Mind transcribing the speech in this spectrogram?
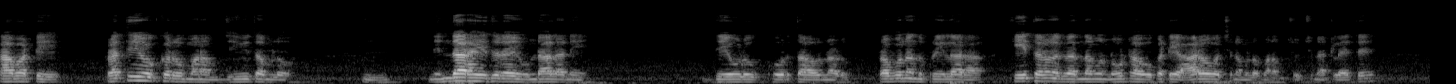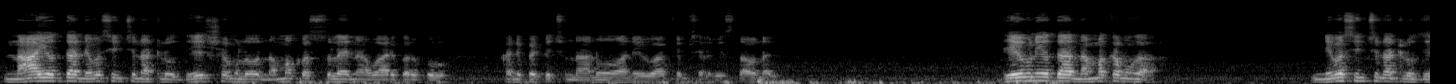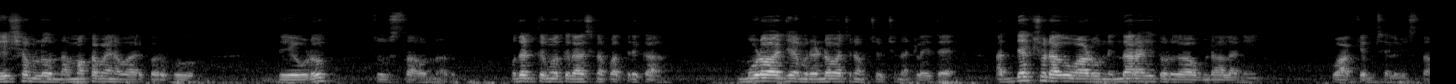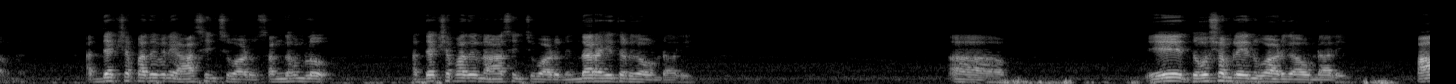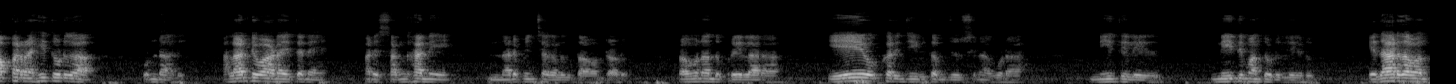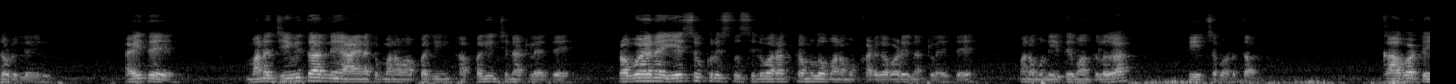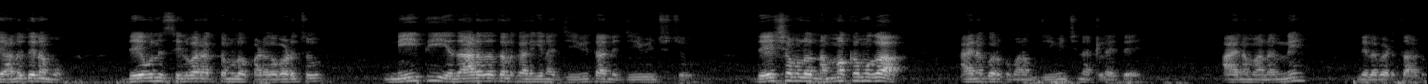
కాబట్టి ప్రతి ఒక్కరూ మనం జీవితంలో నిందారహితుడై ఉండాలని దేవుడు కోరుతా ఉన్నాడు. ప్రభునందు ప్రియులారా కీర్తనల గ్రంథము నూట ఒకటి ఆరో వచనంలో మనం చూసినట్లయితే నా యొద్ద నివసించినట్లు దేశంలో నమ్మకస్తులైన వారి కొరకు కనిపెట్టుచున్నాను అనే వాక్యం సెలవిస్తూ ఉన్నది. దేవుని యొద్ద నమ్మకముగా నివసించినట్లు దేశంలో నమ్మకమైన వారి కొరకు దేవుడు చూస్తూ ఉన్నాడు. మొదటి తిమోతి రాసిన పత్రిక మూడో అధ్యాయం రెండవ వచనం చూచినట్లయితే అధ్యక్షుడగు వాడు నిందారహితుడుగా ఉండాలని వాక్యం సెలవిస్తూ ఉన్నది. అధ్యక్ష పదవిని ఆశించేవాడు సంఘంలో అధ్యక్ష పదవిని ఆశించేవాడు నిందారహితుడుగా ఉండాలి. ఏ దోషం లేనివాడుగా ఉండాలి. పాపరహితుడుగా ఉండాలి. అలాంటి వాడైతేనే మరి సంఘాన్ని నడిపించగలుగుతూ ఉంటాడు. ప్రభునందు ప్రియులారా ఏ ఒక్కరి జీవితం చూసినా కూడా నీతి లేదు నీతిమంతుడు లేడు యథార్థవంతుడు లేడు. అయితే మన జీవితాన్ని ఆయనకు మనం అప్పగి అప్పగించినట్లయితే ప్రభు అయిన యేసుక్రీస్తు శిలువ రక్తంలో మనము కడగబడినట్లయితే మనము నీతిమంతులుగా తీర్చబడతాం. కాబట్టి అనుదినము దేవుని శిల్వ రక్తంలో కడగబడుచు నీతి యథార్థతలు కలిగిన జీవితాన్ని జీవించుచు దేశంలో నమ్మకముగా ఆయన కొరకు మనం జీవించినట్లయితే ఆయన మనల్ని నిలబెడతాడు.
